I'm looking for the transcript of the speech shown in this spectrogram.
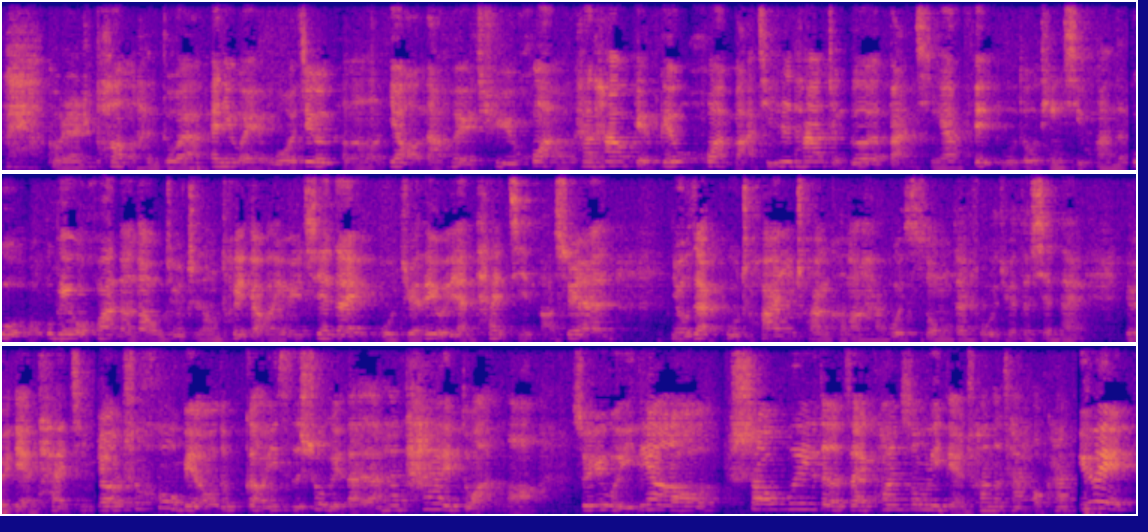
哎呀，果然是胖了很多呀。Anyway，我这个可能要拿回去换，我看他给不给我换吧。其实它整个版型啊、fit 我都挺喜欢的。如果不给我换呢，那我就只能退掉了，因为现在我觉得有点太紧了。虽然牛仔裤穿一穿可能还会松，但是我觉得现在有一点太紧。主要是后边我都不好意思瘦给大家，它太短了，所以我一定要稍微的再宽松一点，穿的才好看。因为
